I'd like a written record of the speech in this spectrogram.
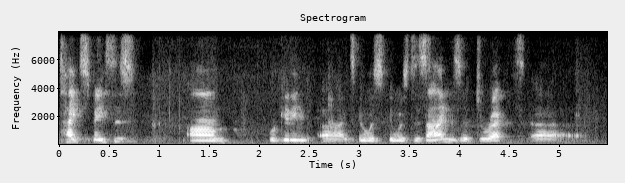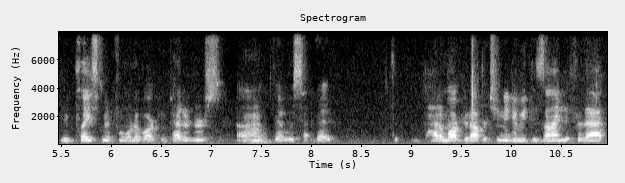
tight spaces. Um, we're getting uh, it was it was designed as a direct uh, replacement for one of our competitors um, that was that had a market opportunity. We designed it for that.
